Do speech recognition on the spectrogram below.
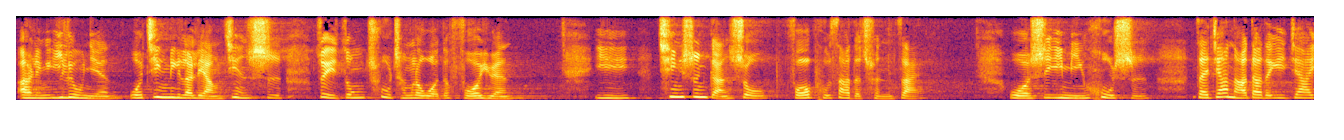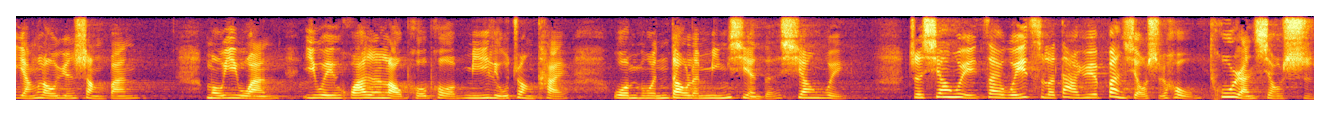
二零一六年，我经历了两件事，最终促成了我的佛缘：一，亲身感受佛菩萨的存在。我是一名护士，在加拿大的一家养老院上班。某一晚，一位华人老婆婆弥留状态，我闻到了明显的香味。这香味在维持了大约半小时后突然消失。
